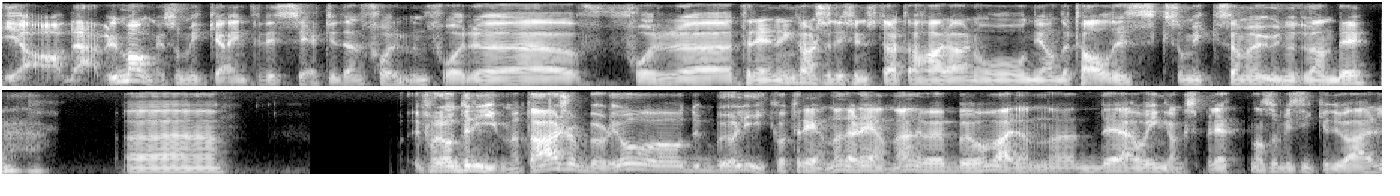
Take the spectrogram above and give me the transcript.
Ja, det er vel mange som ikke er interessert i den formen for, eh, for uh, trening. Kanskje de syns at det her er noe neandertalisk som ikke som er unødvendig. Uh, for å drive med dette her, så bør du jo, du bør jo like å trene. Det er det ene. Det, bør jo være en, det er jo inngangsbilletten. Altså, hvis ikke du er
